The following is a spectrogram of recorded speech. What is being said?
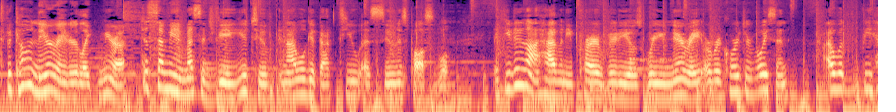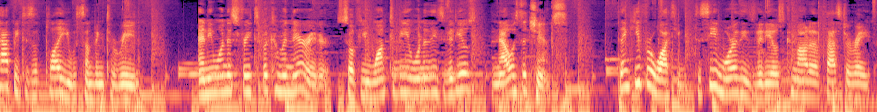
To become a narrator like Mira, just send me a message via YouTube and I will get back to you as soon as possible. If you do not have any prior videos where you narrate or record your voice in, I would be happy to supply you with something to read. Anyone is free to become a narrator, so if you want to be in one of these videos, now is the chance. Thank you for watching. To see more of these videos come out at a faster rate,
